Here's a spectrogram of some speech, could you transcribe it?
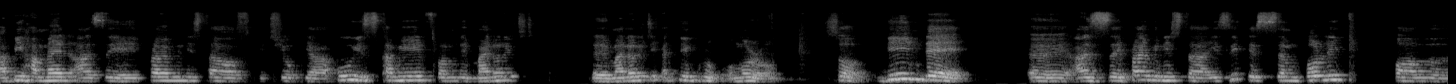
Abiy Ahmed as the Prime Minister of Ethiopia, who is coming from the minority, minority ethnic group, Omoro. So being there uh, as a Prime Minister, is it a symbolic uh,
